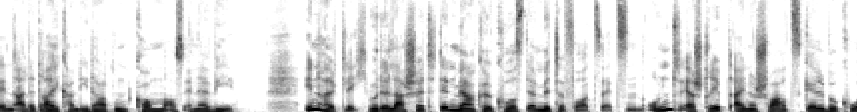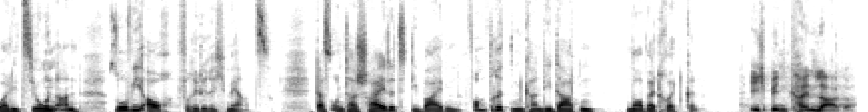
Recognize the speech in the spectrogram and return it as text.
denn alle drei Kandidaten kommen aus NRW. Inhaltlich würde Laschet den Merkel-Kurs der Mitte fortsetzen und er strebt eine schwarz-gelbe Koalition an, so wie auch Friedrich Merz. Das unterscheidet die beiden vom dritten Kandidaten, Norbert Röttgen. Ich bin kein Lager.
